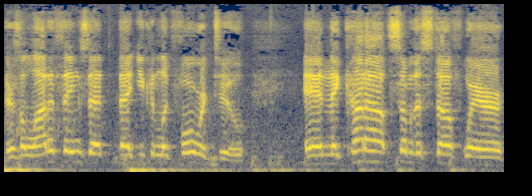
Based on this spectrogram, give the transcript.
There's a lot of things that that you can look forward to, and they cut out some of the stuff where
